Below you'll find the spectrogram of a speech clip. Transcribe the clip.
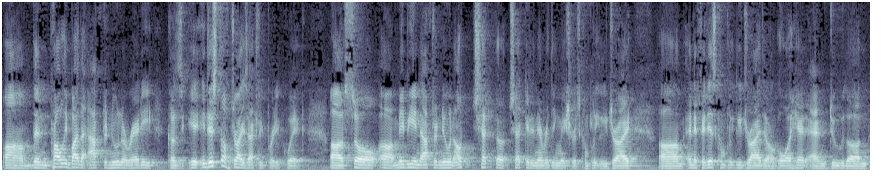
um, then probably by the afternoon already, because this stuff dries actually pretty quick. Uh, so uh, maybe in the afternoon, I'll check the check it and everything, make sure it's completely dry. Um, and if it is completely dry, then I'll go ahead and do the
